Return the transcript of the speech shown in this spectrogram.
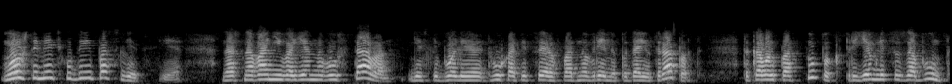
может иметь худые последствия. На основании военного устава, если более двух офицеров в одно время подают рапорт, таковой поступок приемлется за бунт.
